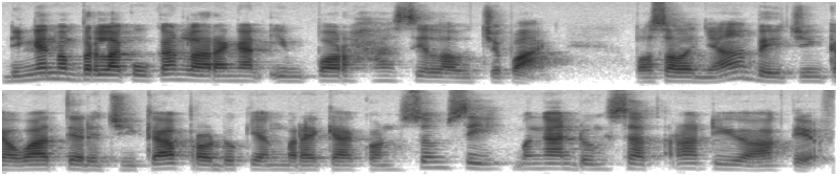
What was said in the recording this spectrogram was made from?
dengan memperlakukan larangan impor hasil laut Jepang. Pasalnya, Beijing khawatir jika produk yang mereka konsumsi mengandung zat radioaktif.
